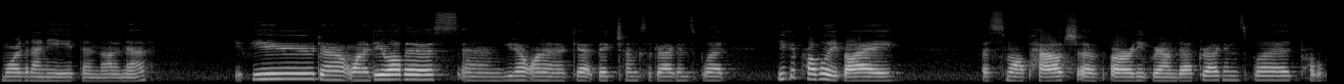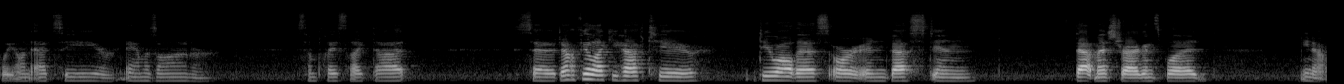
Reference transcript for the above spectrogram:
more than I need than not enough. If you don't want to do all this and you don't want to get big chunks of dragon's blood, you could probably buy a small pouch of already ground up dragon's blood, probably on Etsy or Amazon or someplace like that. So don't feel like you have to do all this or invest in that much dragon's blood. You know,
